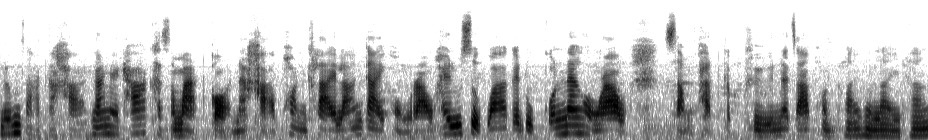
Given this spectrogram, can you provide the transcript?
เริ่มจากนะคะนั่งในท่าขัดสมาธิก่อนนะคะ ผ่อนคลายร่างกายของเราให้รู้สึกว่ากระดูกก้นนั่งของเราสัมผัสกับพื้นนะจ๊ะผ่อนคลายหัวไหล่ทั้ง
